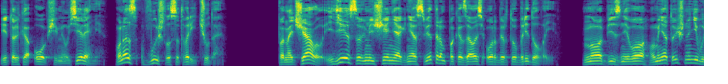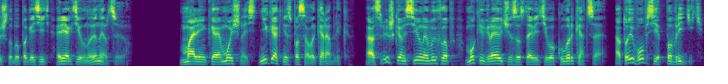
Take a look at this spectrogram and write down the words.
И только общими усилиями у нас вышло сотворить чудо. Поначалу идея совмещения огня с ветром показалась Орберту бредовой. Но без него у меня точно не вышло бы погасить реактивную инерцию. Маленькая мощность никак не спасала кораблик а слишком сильный выхлоп мог играючи заставить его кувыркаться, а то и вовсе повредить.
